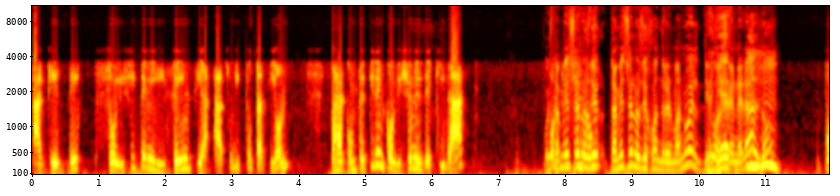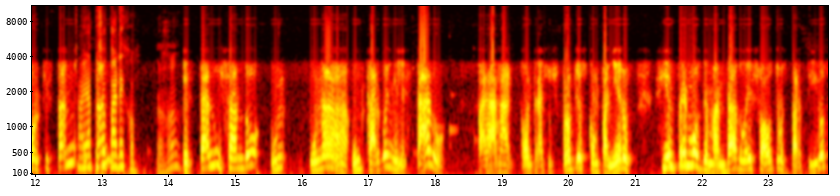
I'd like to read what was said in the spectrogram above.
a que de, soliciten licencia a su diputación para competir en condiciones de equidad. Pues Porque también se, los no- dijo, también se los dijo Andrés Manuel, digo Ayer. en general, ¿no? Porque están, Allá están- piso parejo. Ajá. están usando un, una, un cargo en el Estado para contra sus propios compañeros. Siempre hemos demandado eso a otros partidos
